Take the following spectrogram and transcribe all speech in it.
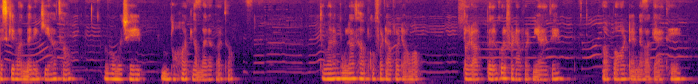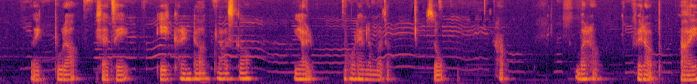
इसके बाद मैंने किया था, वो मुझे बहुत लंबा लगा था। तो मैंने बोला था आपको फटाफट आओ आप पर आप बिल्कुल फटाफट नहीं आए थे। आप बहुत टाइम लगा के आए थे। लाइक पूरा शायद से एक घंटा क्लास का यार बहुत टाइम लंबा था। सो so, हाँ। पर हाँ फिर आप आए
